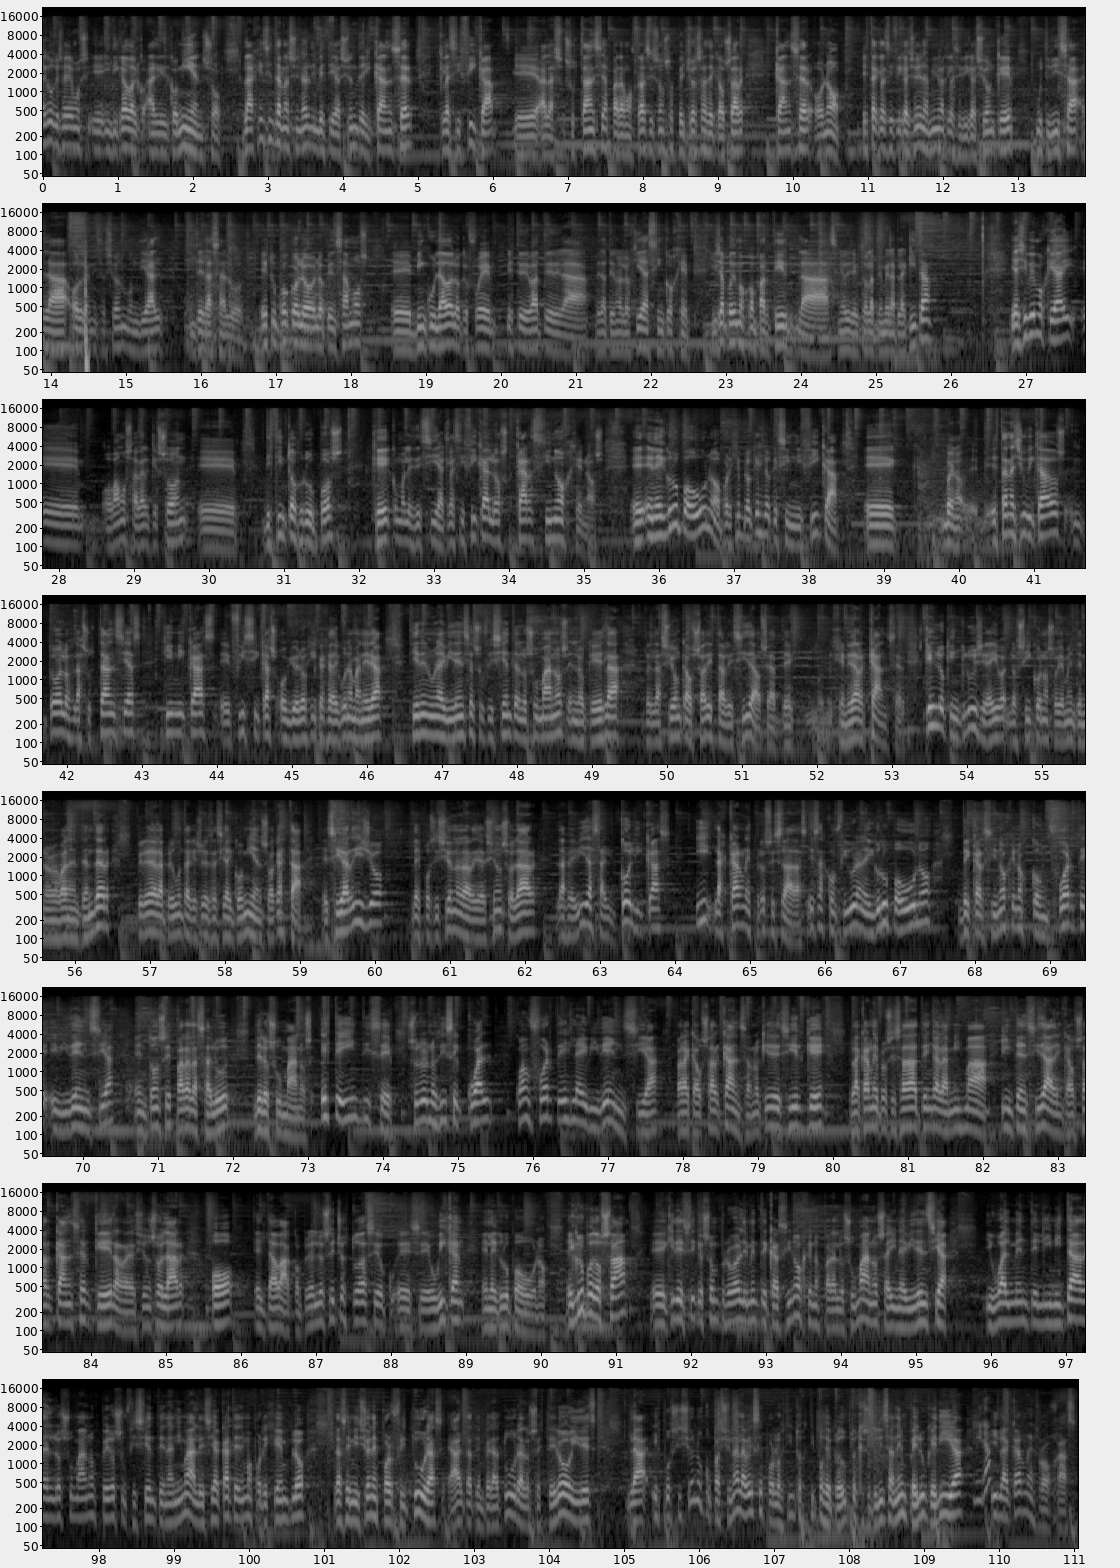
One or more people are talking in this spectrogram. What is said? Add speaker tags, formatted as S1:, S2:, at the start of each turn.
S1: algo que ya habíamos eh, indicado al, comienzo. La Agencia Internacional de Investigación del Cáncer clasifica eh, a las sustancias para mostrar si son sospechosas de causar cáncer o no. Esta clasificación es la misma clasificación que utiliza la Organización Mundial de la Salud. Esto un poco lo, pensamos eh, vinculado a lo que fue este debate de la, tecnología 5G. Y ya podemos compartir, la señor director, la primera plaquita. Y allí vemos que hay, eh, o vamos a ver que son, eh, distintos grupos que, como les decía, clasifica los carcinógenos. Eh, en el grupo 1, por ejemplo, ¿qué es lo que significa? bueno, están allí ubicados todas las sustancias químicas, eh, físicas o biológicas que de alguna manera tienen una evidencia suficiente en los humanos en lo que es la relación causal establecida, o sea, de generar cáncer. ¿Qué es lo que incluye? Ahí los iconos obviamente no los van a entender, pero era la pregunta que yo les hacía al comienzo. Acá está el cigarrillo, la exposición a la radiación solar, las bebidas alcohólicas, y las carnes procesadas. Esas configuran el grupo 1 de carcinógenos con fuerte evidencia entonces para la salud de los humanos. Este índice solo nos dice cuán fuerte es la evidencia para causar cáncer. No quiere decir que la carne procesada tenga la misma intensidad en causar cáncer que la radiación solar o el tabaco, pero en los hechos todas se, eh, ubican en el grupo 1. El grupo 2A eh, quiere decir que son probablemente carcinógenos para los humanos, hay una evidencia igualmente limitada en los humanos, pero suficiente en animales. Y acá tenemos, por ejemplo, las emisiones por frituras a alta temperatura, los esteroides, la exposición ocupacional a veces por los distintos tipos de productos que se utilizan en peluquería y las carnes rojas.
